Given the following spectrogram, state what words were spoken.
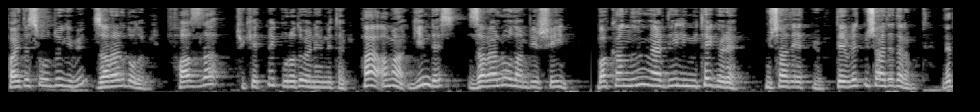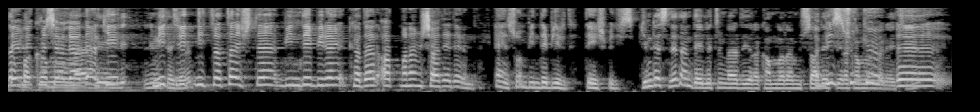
faydası olduğu gibi zararı da olabilir. Fazla tüketmek burada önemli tabii. Ha ama Gimdes zararlı olan bir şeyin bakanlığın verdiği limite göre müsaade etmiyor. Devlet müsaade eder ama. Neden Devlet mesela der ki li- nitrit göre? nitrata işte binde bire kadar atmana müsaade ederim der. En son binde birdi değişmediyse. Gimdes neden devletin verdiği rakamlara, müsaade ettiği rakamlara göre etmiyor? e,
